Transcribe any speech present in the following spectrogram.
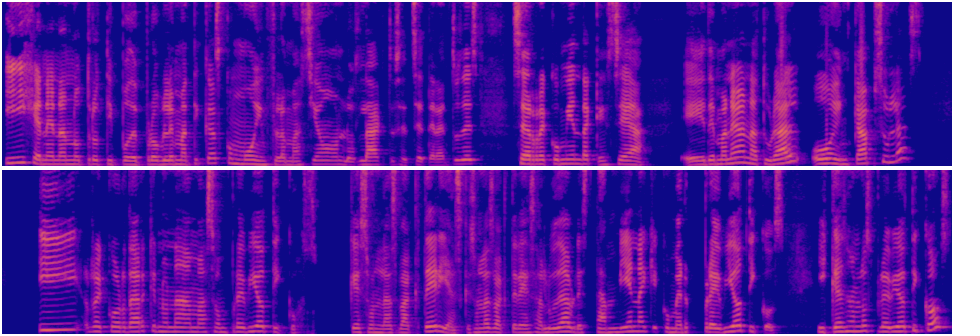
y generan otro tipo de problemáticas como inflamación, los lácteos, etc. Entonces, se recomienda que sea eh, de manera natural o en cápsulas y recordar que no nada más son prebióticos, que son las bacterias, que son las bacterias saludables. También hay que comer prebióticos. ¿Y qué son los prebióticos?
